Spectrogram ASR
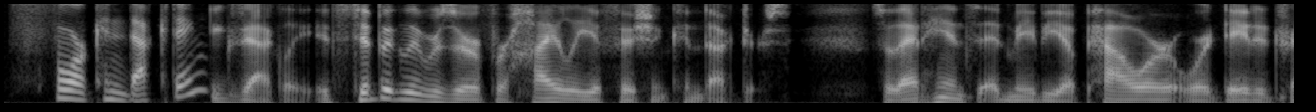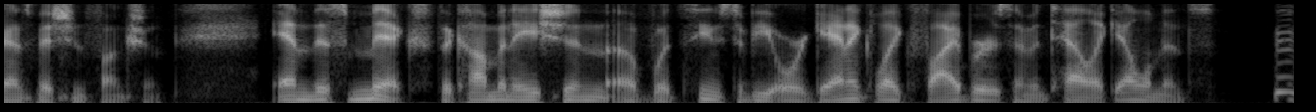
For conducting? Exactly. It's typically reserved for highly efficient conductors. So that hints at maybe a power or data transmission function. And this mix, the combination of what seems to be organic-like fibers and metallic elements, Hmm.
